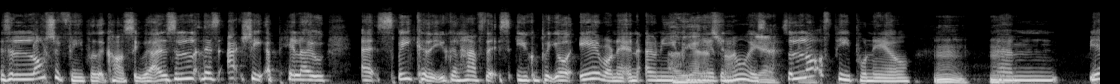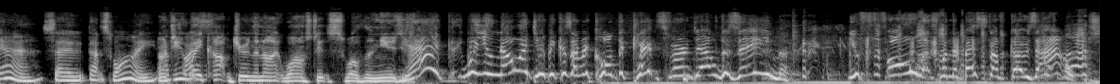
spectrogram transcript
There's a lot of people that can't sleep without. There's, a, there's actually a pillow uh, speaker that you can have that you can put your ear on it and only you Oh, can yeah, hear the right. noise. Yeah, So a lot of people, Neil. Mm, mm. Um, yeah, so that's why. Oh, do you tried- wake up during the night whilst it's well the news? Is- Yeah, well, you know I do because I record the clips for Adele Dazeem. You fool! That's when the best stuff goes out.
